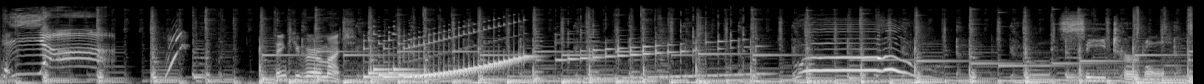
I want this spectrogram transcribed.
Yeah! Thank you very much. Sea turtle.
